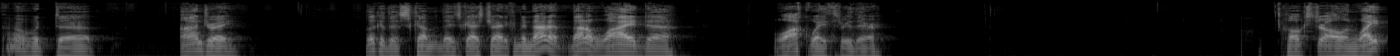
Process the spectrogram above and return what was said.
I don't know what uh, Andre. Look at this! Come, these guys trying to come in. Not a not a wide uh, walkway through there. Hulkster all in white.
